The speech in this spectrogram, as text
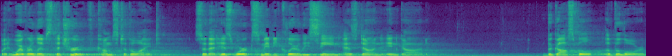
But whoever lives the truth comes to the light so that his works may be clearly seen as done in God. The Gospel of the Lord.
